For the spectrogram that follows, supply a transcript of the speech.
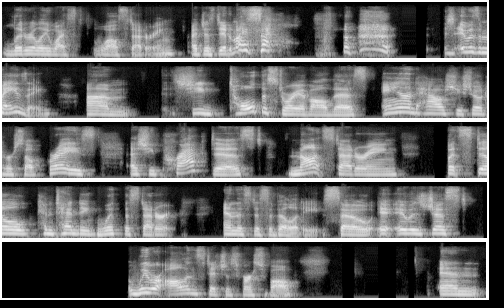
literally while, stuttering. I just did it myself. it was amazing. Um, she told the story of all this and how she showed herself grace as she practiced not stuttering, but still contending with the stutter and this disability. So it, it was just, we were all in stitches, first of all. And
